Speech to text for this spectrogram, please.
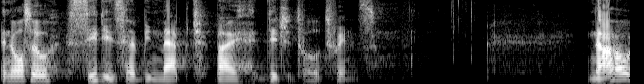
And also, cities have been mapped by digital twins. Now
